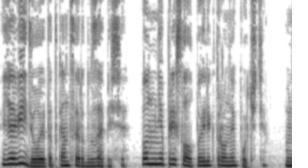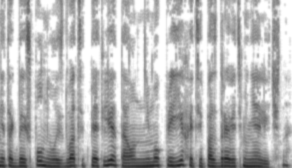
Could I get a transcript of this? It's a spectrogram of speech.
«Я видела этот концерт в записи. Он мне прислал по электронной почте. Мне тогда исполнилось 25 лет, а он не мог приехать и поздравить меня лично».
